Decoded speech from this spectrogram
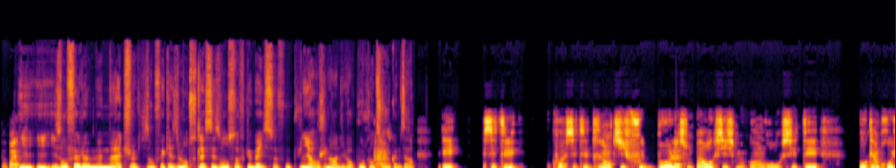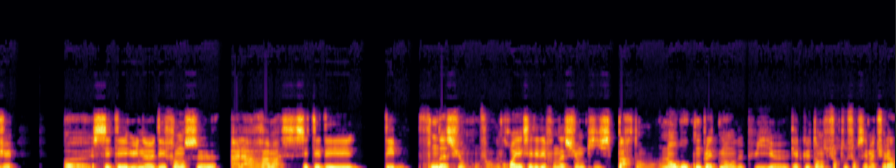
peu près. Ils, ils, ont fait le même match qu'ils ont fait quasiment toute la saison, sauf que bah ils se font punir en général Liverpool quand ils jouent comme ça. Et c'était quoi, c'était de l'anti-football à son paroxysme, quoi, en gros. C'était aucun projet. Euh, c'était une défense euh, à la ramasse. C'était des, des fondations. Enfin, on croyait que c'était des fondations qui partent en lambeaux complètement depuis euh, quelques temps, surtout sur ces matchs-là.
